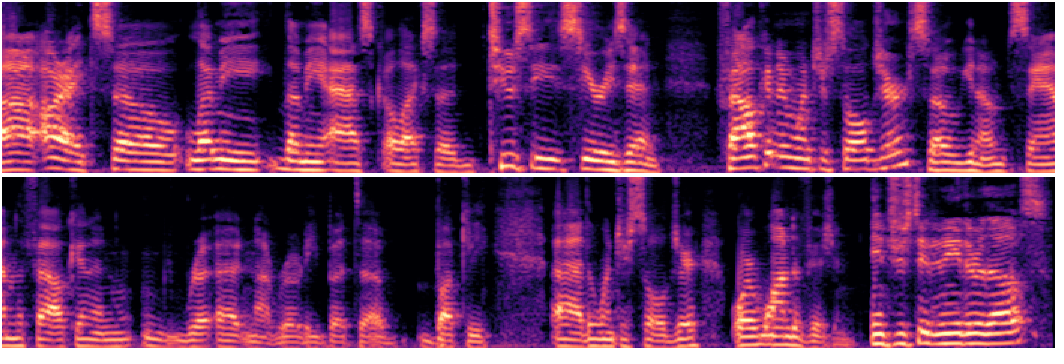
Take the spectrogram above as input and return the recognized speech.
Uh, all right, so let me let me ask Alexa. Two se- series in, Falcon and Winter Soldier. So you know, Sam the Falcon and uh, not Rhodey, but uh, Bucky, uh, the Winter Soldier, or WandaVision. Interested in either of those?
